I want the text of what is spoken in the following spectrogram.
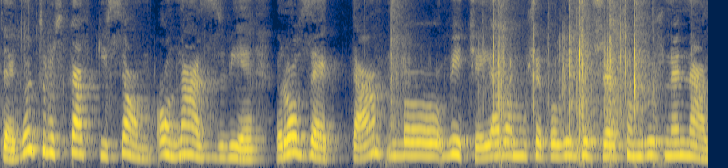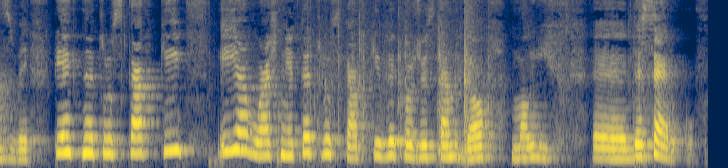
tego truskawki są o nazwie Rosetta, bo wiecie, ja Wam muszę powiedzieć, że są różne nazwy. Piękne truskawki i ja właśnie te truskawki wykorzystam do moich e, deserków.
